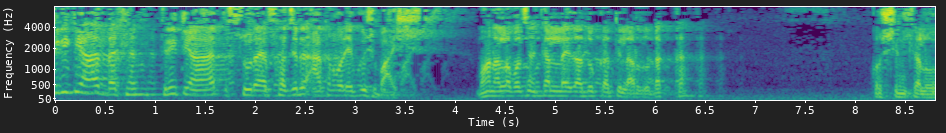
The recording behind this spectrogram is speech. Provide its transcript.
তৃতীয় দেখেন তৃতীয় সুরায় আট নম্বর একুশ বাইশ। মহান আল্লাহ বলছেন আর দাক্কা। খেলো,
